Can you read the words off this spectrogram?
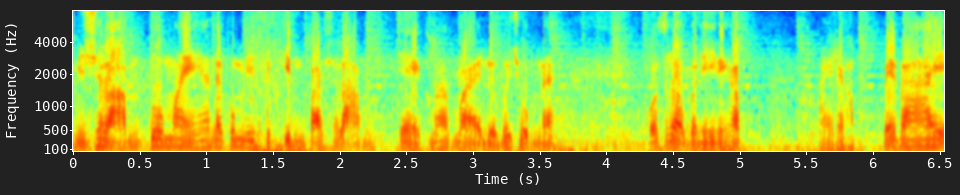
มีฉลามตัวใหม่ฮะแล้วก็มีสกินปลาฉลามแจกมากมายเลยผู้ชมนะ ก็สำหรับวันนี้นะครับไปแล้วครับบ๊ายบาย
